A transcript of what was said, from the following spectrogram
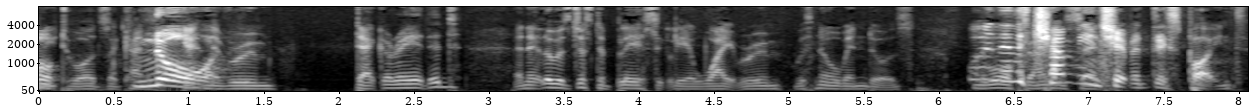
money towards like, kind No. of getting the room decorated. And it, was just a, basically a white room with no windows. Well, And in they the and said- championship at this point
